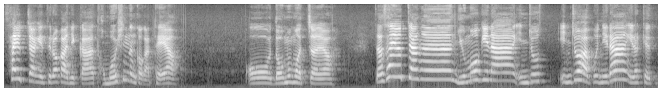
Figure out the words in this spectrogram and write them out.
사육장에 들어가니까 더 멋있는 것 같아요. 오, 너무 멋져요. 자, 사육장은 유목이랑 인조, 인조 화분이랑 이렇게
